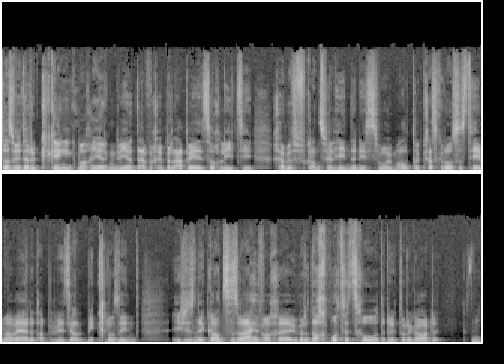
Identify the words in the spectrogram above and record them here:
das wieder rückgängig machen irgendwie und einfach überleben, so klein sie kommen ganz viele Hindernisse, die im Alltag kein grosses Thema wären, aber weil sie halt Mikro sind, ist es nicht ganz so einfach, äh, über den Dachboden zu kommen oder durch den Garten. Hm?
